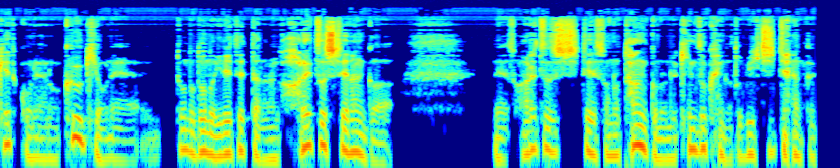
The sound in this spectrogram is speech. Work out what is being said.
結構ね、あの空気をね、どんどんどんどん入れてったらなんか破裂してなんか、ね、破裂して、そのタンクのね、金属片が飛び散ってなんか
